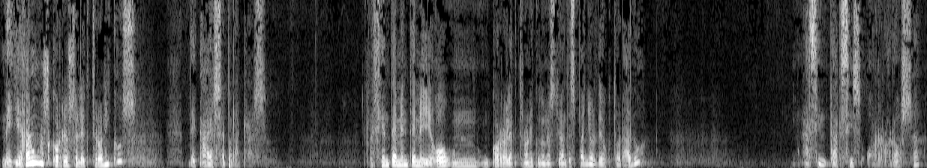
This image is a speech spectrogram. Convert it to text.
Me llegan unos correos electrónicos de caerse para atrás. Recientemente me llegó un, un correo electrónico de un estudiante español de doctorado. Una sintaxis horrorosa,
